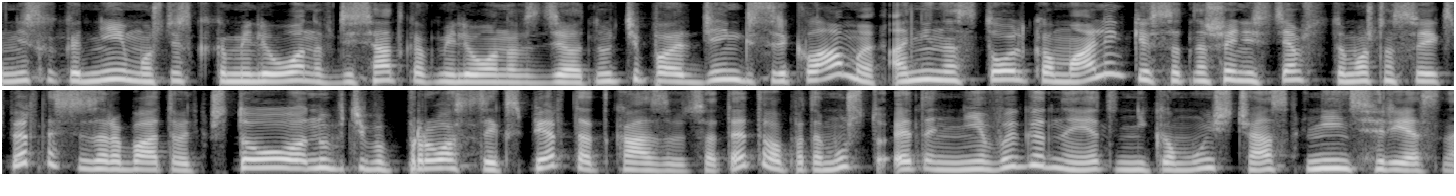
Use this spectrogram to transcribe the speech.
несколько дней можешь несколько миллионов, десятков миллионов сделать. Ну, типа, деньги с рекламы, они настолько маленькие в соотношении с тем, что ты можешь на своей экспертности зарабатывать, что, ну, типа, просто эксперты отказываются от этого, потому что это невыгодно, и это никому сейчас не интересно.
